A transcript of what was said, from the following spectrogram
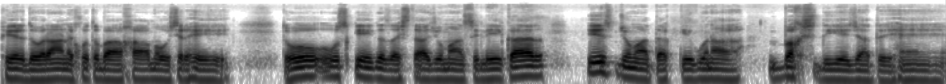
پھر دوران خطبہ خاموش رہے۔ تو اس کے گزشتہ جمعہ سے لے کر اس جمعہ تک کے گناہ بخش دیے جاتے ہیں۔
